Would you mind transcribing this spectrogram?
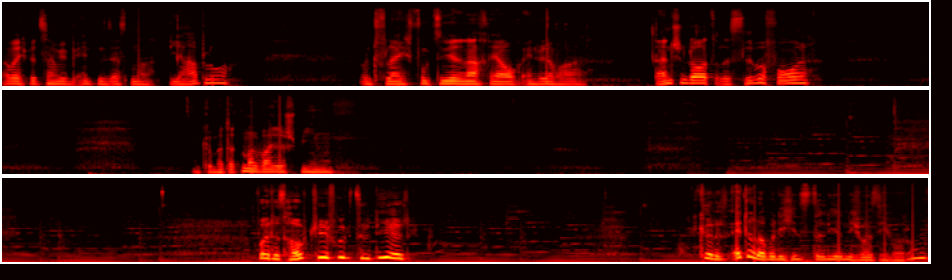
Aber ich würde sagen, wir beenden jetzt erstmal Diablo. Und vielleicht funktioniert danach ja auch entweder mal Dungeon Lords oder Silverfall. Dann können wir das mal weiterspielen. Weil das Hauptspiel funktioniert. Ich kann das Addon aber nicht installieren, ich weiß nicht warum.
